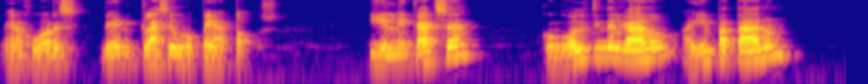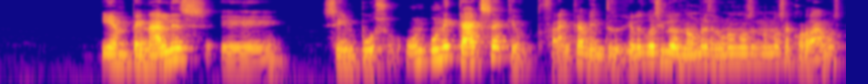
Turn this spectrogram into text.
eran jugadores de clase europea todos. Y el Necaxa con gol Delgado, ahí empataron y en penales eh, se impuso. Un, un, que francamente, yo les voy a decir los nombres, algunos no, nos acordamos.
